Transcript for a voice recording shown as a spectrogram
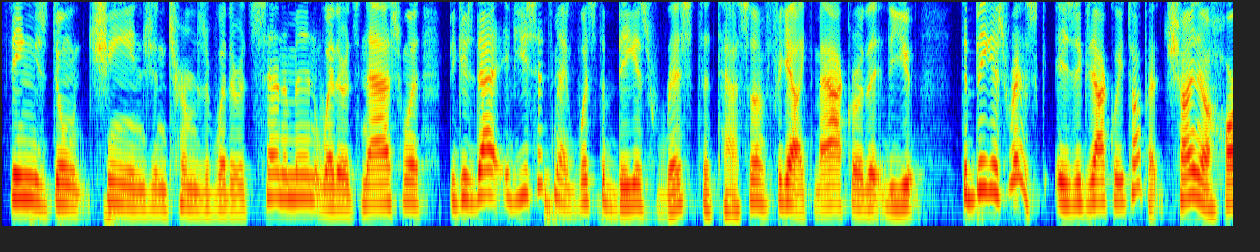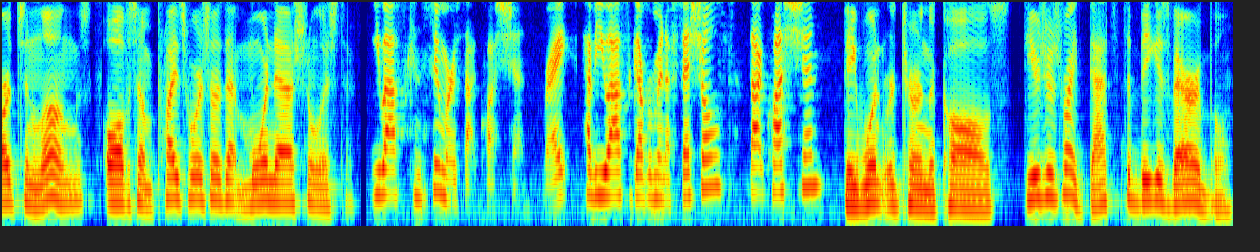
things don't change in terms of whether it's sentiment, whether it's national, because that if you said to me, like, what's the biggest risk to Tesla? Forget like macro, the the you the biggest risk is exactly what you talk about. China, hearts and lungs, all of a sudden price wars are that more nationalistic. You ask consumers that question, right? Have you asked government officials that question? They wouldn't return the calls. Deirdre's right. That's the biggest variable.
